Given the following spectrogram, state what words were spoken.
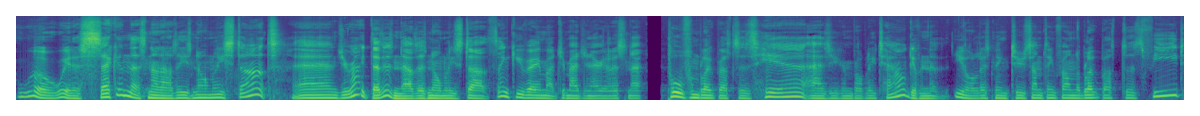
Whoa, wait a second, that's not how these normally start. And you're right, that isn't how these normally start. Thank you very much, imaginary listener. Paul from Blokebusters here, as you can probably tell, given that you're listening to something from the Blokebusters feed.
